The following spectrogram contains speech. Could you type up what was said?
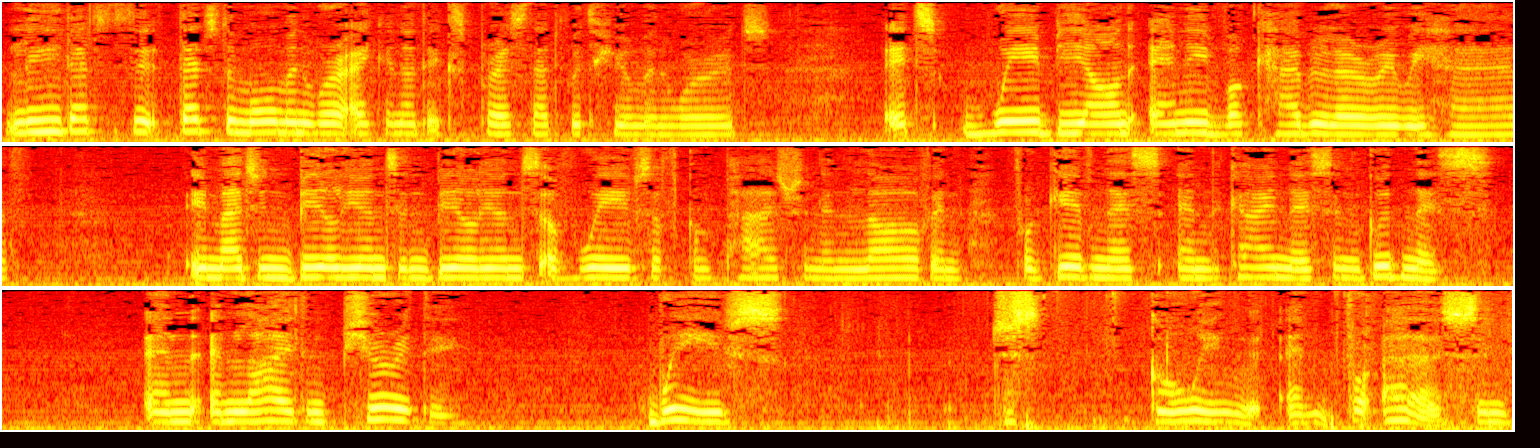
Lee, that's the, that's the moment where I cannot express that with human words. It's way beyond any vocabulary we have imagine billions and billions of waves of compassion and love and forgiveness and kindness and goodness and, and light and purity. Waves just going and for us and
